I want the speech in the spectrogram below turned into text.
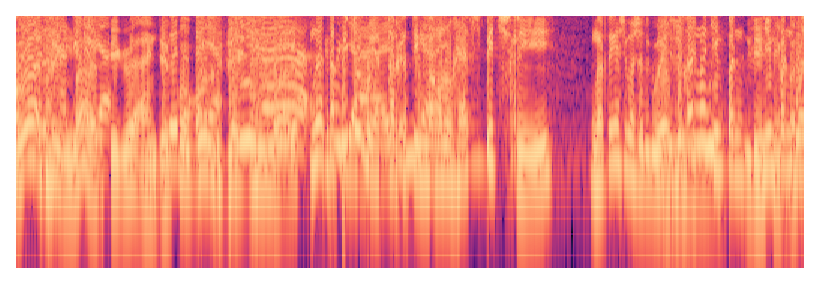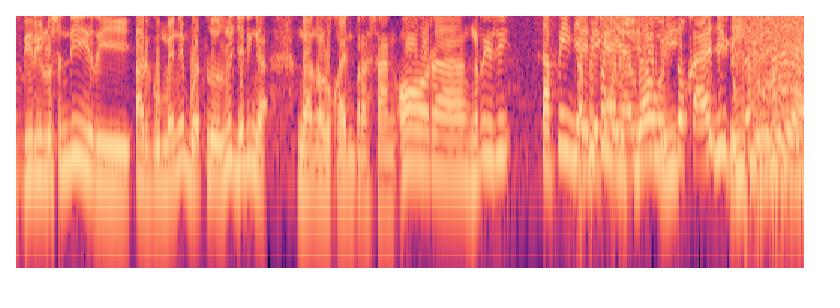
gue sering banget kayak gue anjir kok gue kayak, judging iya, banget Enggak, tapi itu better ketimbang lu judging. head speech sih. Ngerti gak sih maksud gue? Itu Lebih kan lu nyimpen nyimpen buat diri lu sendiri. Argumennya buat lu. Lu jadi nggak nggak ngelukain perasaan orang. Ngerti gak sih? Tapi Tapi jadi itu kayak manusiawi. busuk aja gitu. Iya.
